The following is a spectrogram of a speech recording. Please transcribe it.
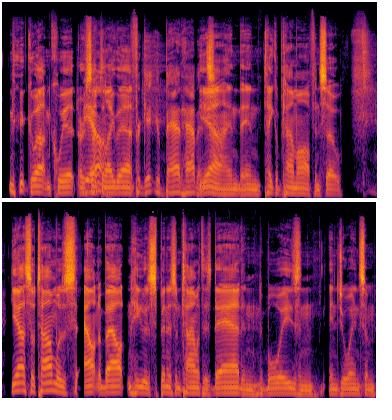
Go out and quit or Yeah. something like that. Forget your bad habits. Yeah, and and take up time off, and so yeah, so Tom was out and about, and he was spending some time with his dad and the boys, and enjoying some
